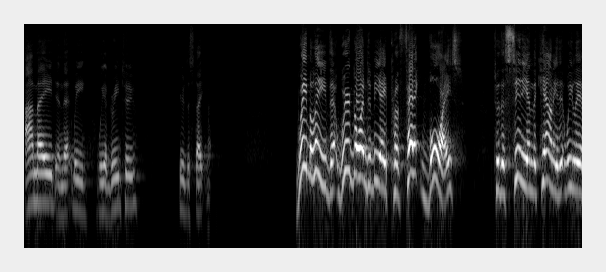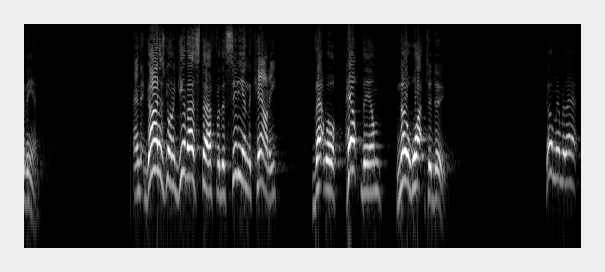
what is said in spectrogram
I made and that we, we agreed to? Here's the statement. We believe that we're going to be a prophetic voice to the city and the county that we live in. And that God is going to give us stuff for the city and the county that will help them know what to do. Y'all remember that?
